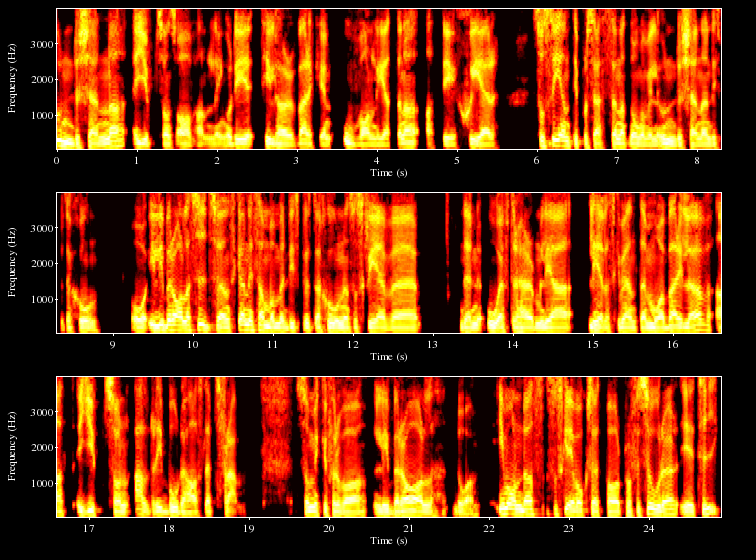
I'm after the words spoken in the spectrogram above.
underkänna Egyptssons avhandling och det tillhör verkligen ovanligheterna att det sker så sent i processen att någon vill underkänna en disputation. Och I liberala Sydsvenskan i samband med disputationen så skrev eh, den oefterhärmliga ledarskribenten Moa Berglöf att Egyptson aldrig borde ha släppts fram. Så mycket för att vara liberal då. I måndags så skrev också ett par professorer i etik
